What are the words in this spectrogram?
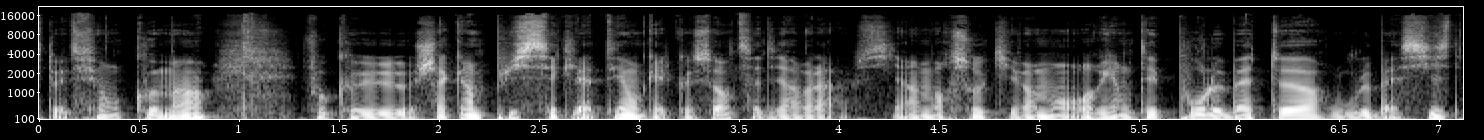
qui doit être fait en commun. Il faut que chacun puisse s'éclater en quelque sorte, c'est-à-dire voilà, s'il y a un morceau qui est vraiment orienté pour le batteur ou le bassiste,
